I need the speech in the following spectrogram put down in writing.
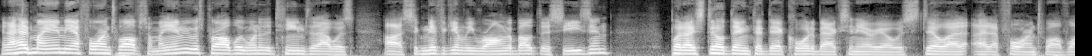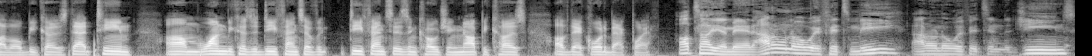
And I had Miami at four and twelve, so Miami was probably one of the teams that I was uh, significantly wrong about this season. But I still think that their quarterback scenario is still at, at a four and twelve level because that team um, won because of defensive defenses and coaching, not because of their quarterback play. I'll tell you, man. I don't know if it's me. I don't know if it's in the genes.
